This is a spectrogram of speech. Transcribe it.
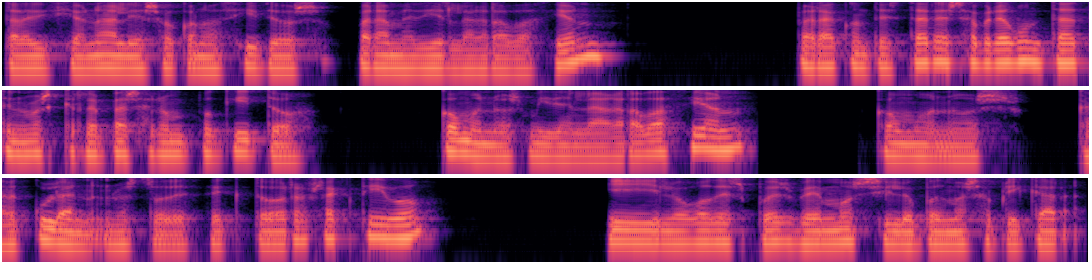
tradicionales o conocidos para medir la graduación? Para contestar a esa pregunta tenemos que repasar un poquito cómo nos miden la graduación, cómo nos calculan nuestro defecto refractivo y luego después vemos si lo podemos aplicar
